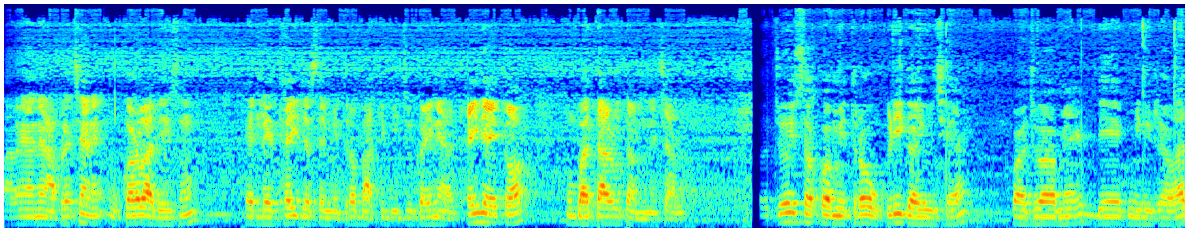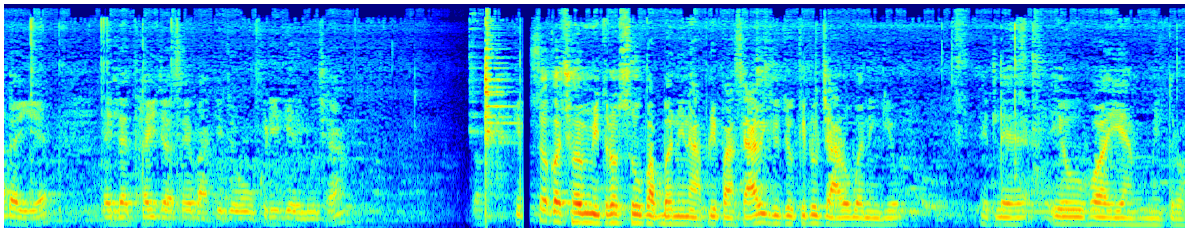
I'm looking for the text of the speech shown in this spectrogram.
હવે એને આપણે છે ને ઉકળવા દઈશું. એટલે થઈ જશે મિત્રો, બાકી બીજું કઈ નહીં. થઈ જાય તો હું બતાડું તમને, ચાલો. જોઈ શકો મિત્રો, ઉકળી ગયું છે. પણ જો અમે બે એક મિનિટ રવા દઈએ, એટલે થઈ જશે. બાકી જો ઉકળી ગયેલું છે. જોઈ શકો છો મિત્રો, સૂપ બનીને આપણી પાસે આવી ગયું જો કેટલું જાડું બની ગયું. એટલે એવું હોય એમ મિત્રો.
